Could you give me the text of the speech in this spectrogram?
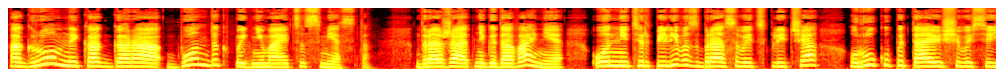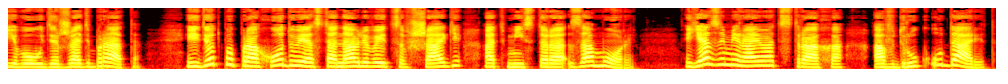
Огромный, как гора, Бондок поднимается с места. Дрожа от негодования, он нетерпеливо сбрасывает с плеча руку пытающегося его удержать брата. Идет по проходу и останавливается в шаге от мистера Заморы. Я замираю от страха, а вдруг ударит,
